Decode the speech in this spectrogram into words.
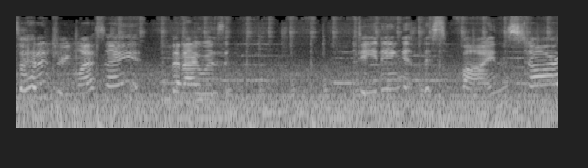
So I had a dream last night that I was dating this Vine star.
